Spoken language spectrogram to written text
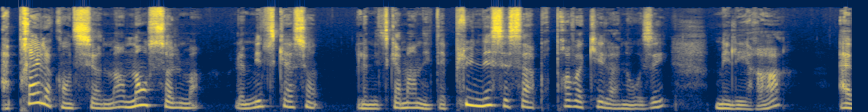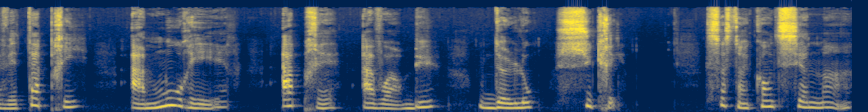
Après le conditionnement, non seulement le, le médicament n'était plus nécessaire pour provoquer la nausée, mais les rats avaient appris à mourir après avoir bu de l'eau sucrée. Ça, c'est un conditionnement. Hein.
